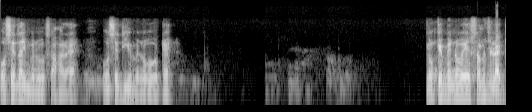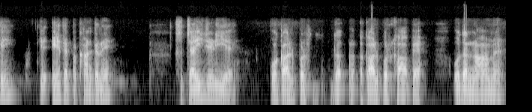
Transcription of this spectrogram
ਉਸੇ ਦਾ ਹੀ ਮੈਨੂੰ ਸਹਾਰਾ ਹੈ। ਉਸੇ ਦੀ ਮੈਨੂੰ ਓਟ ਹੈ। ਕਿਉਂਕਿ ਮੈਨੂੰ ਇਹ ਸਮਝ ਲੱਗ ਗਈ ਕਿ ਇਹ ਤੇ ਪਖੰਡ ਨੇ। ਸਚਾਈ ਜਿਹੜੀ ਹੈ, ਉਹ ਅਕਾਲ ਪੁਰਖ ਦਾ ਅਕਾਲ ਪੁਰਖ ਆਪ ਹੈ। ਉਹਦਾ ਨਾਮ ਹੈ।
